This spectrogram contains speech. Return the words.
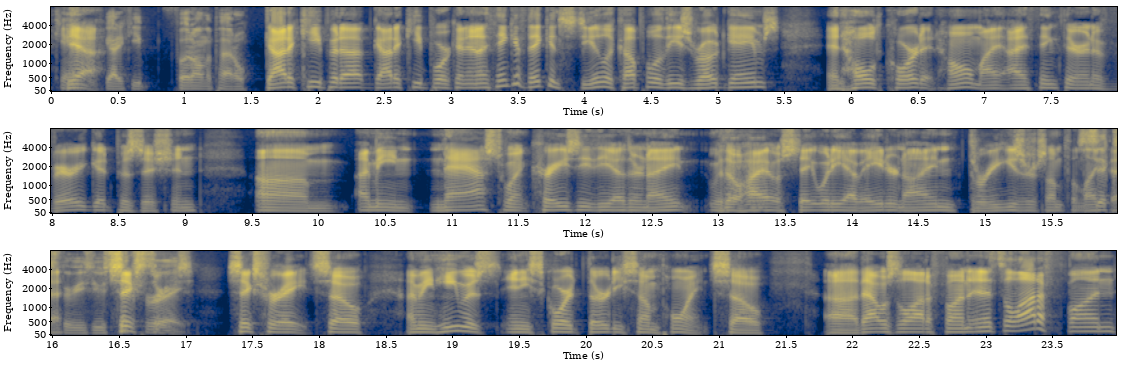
Can't, Yeah. got to keep foot on the pedal. Got to keep it up. Got to keep working. And I think if they can steal a couple of these road games and hold court at home, I, I think they're in a very good position. Um, I mean, Mast went crazy the other night with Mhm. Ohio State. What do you have? Eight or nine threes or something like Six that? threes. He was six six for eight. Six for eight. So, I mean, he was, and he scored 30 some points. So, uh, that was a lot of fun. And it's a lot of fun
